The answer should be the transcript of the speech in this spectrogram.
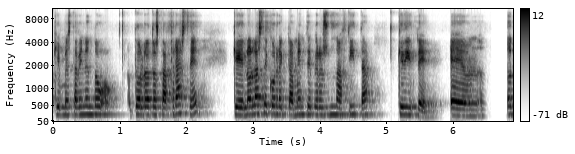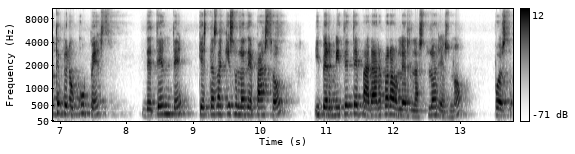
que me está viniendo todo el rato esta frase, que no la sé correctamente, pero es una cita que dice, em, no te preocupes, detente, que estás aquí solo de paso y permítete parar para oler las flores, ¿no? Pues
